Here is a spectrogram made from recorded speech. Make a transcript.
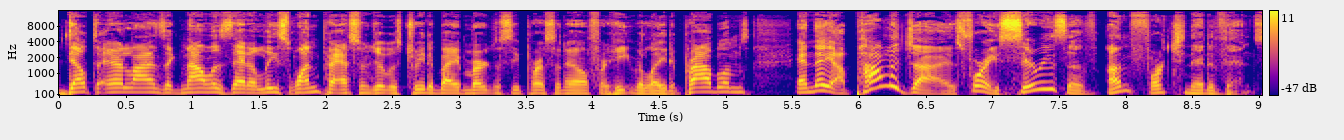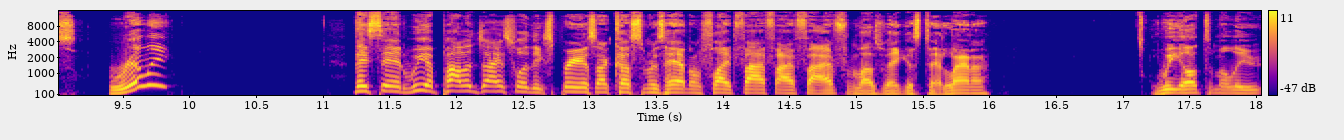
Delta Airlines acknowledged that at least one passenger was treated by emergency personnel for heat related problems, and they apologized for a series of unfortunate events. Really? They said, We apologize for the experience our customers had on Flight 555 from Las Vegas to Atlanta. We ultimately,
